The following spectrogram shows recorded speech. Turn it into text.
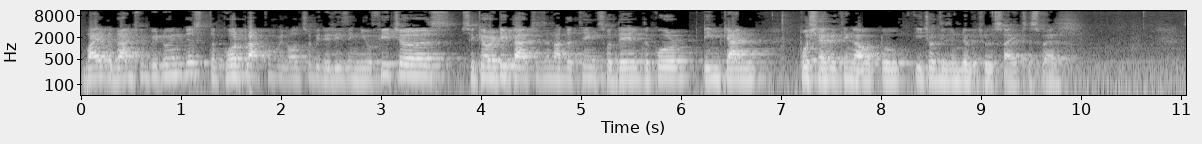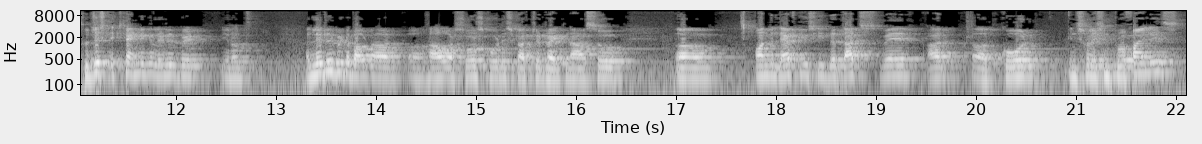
while the branch will be doing this, the core platform will also be releasing new features, security patches and other things. So they, the core team can push everything out to each of these individual sites as well. So just extending a little bit, you know, a little bit about our, uh, how our source code is structured right now. So uh, on the left, you see that that's where our uh, core installation profile is.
